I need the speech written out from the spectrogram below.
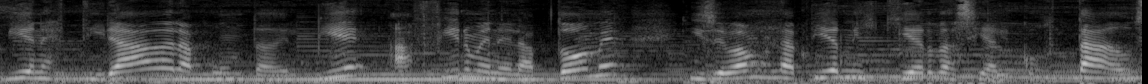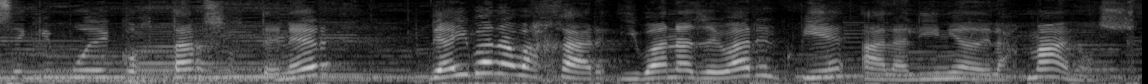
bien estirada la punta del pie, afirmen el abdomen y llevamos la pierna izquierda hacia el costado. Sé que puede costar sostener, de ahí van a bajar y van a llevar el pie a la línea de las manos.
